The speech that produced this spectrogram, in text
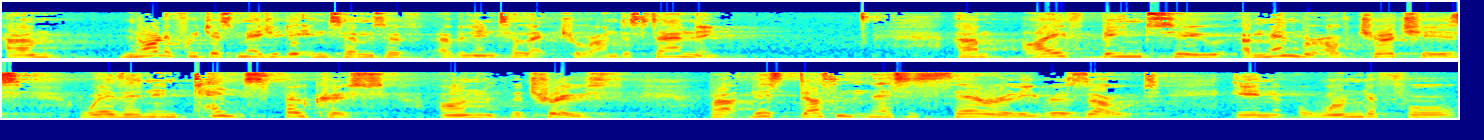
um, not if we just measured it in terms of, of an intellectual understanding. Um, I've been to a member of churches where there's an intense focus on the truth, but this doesn't necessarily result in wonderful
